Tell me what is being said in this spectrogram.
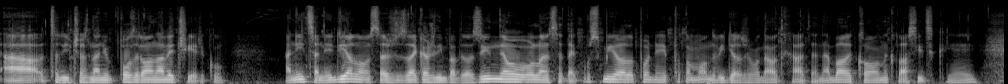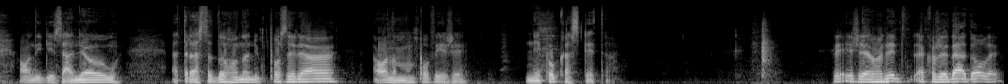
a celý čas na ňu pozeral na večierku. A nič sa nedialo, on sa za každým bavil s inou, len sa tak usmíval po nej, potom on videl, že ona odchádza na balkón, klasicky, a on ide za ňou a teraz sa dlho na ňu pozerá a ona mu povie, že nepokazte to. Vieš, že ho hneď akože dá dole.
